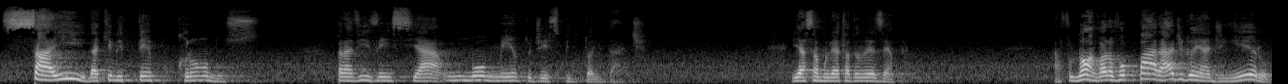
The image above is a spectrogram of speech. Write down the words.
sair daquele tempo cronos para vivenciar um momento de espiritualidade. E essa mulher está dando um exemplo. Ela falou: não, agora eu vou parar de ganhar dinheiro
